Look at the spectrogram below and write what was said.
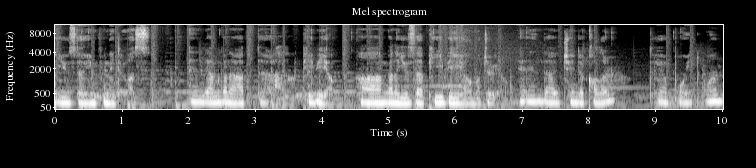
use the infinite mass. And I'm gonna add the PBR I'm gonna use the PBR material. And I change the color to 0.1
